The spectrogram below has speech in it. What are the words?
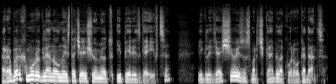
Робер хмуро глянул на источающий мед и перец гаивца и глядящего из-за сморчка белокурого каданца.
